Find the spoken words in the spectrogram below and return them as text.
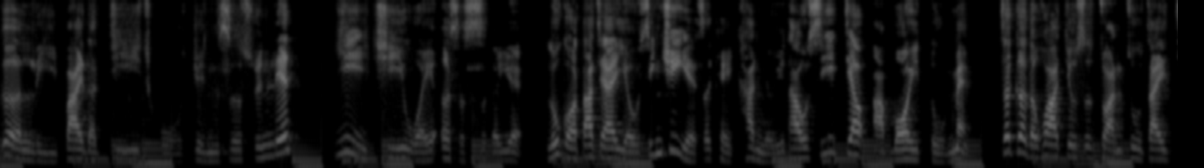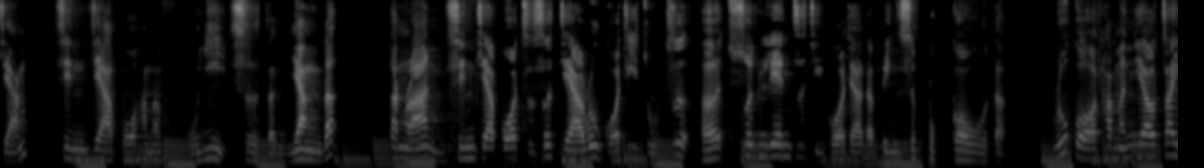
个礼拜的基础军事训练，役期为二十四个月。如果大家有兴趣，也是可以看有一套戏叫《A Boy to Man》，这个的话就是专注在讲新加坡他们服役是怎样的。当然，新加坡只是加入国际组织和训练自己国家的兵是不够的。如果他们要在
